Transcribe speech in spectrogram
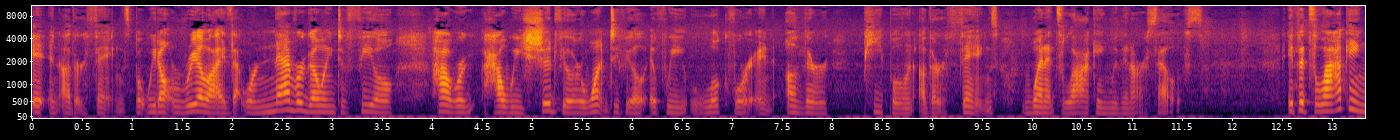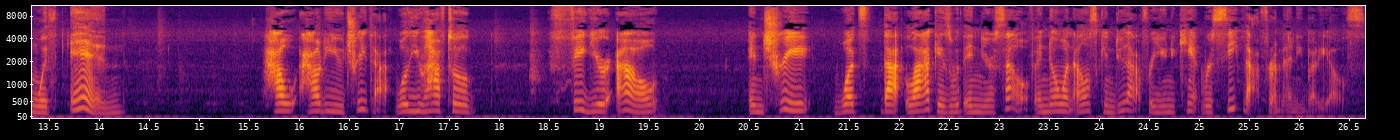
it in other things. But we don't realize that we're never going to feel how we how we should feel or want to feel if we look for it in other people and other things when it's lacking within ourselves. If it's lacking within how how do you treat that? Well you have to figure out and treat what's that lack is within yourself and no one else can do that for you and you can't receive that from anybody else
